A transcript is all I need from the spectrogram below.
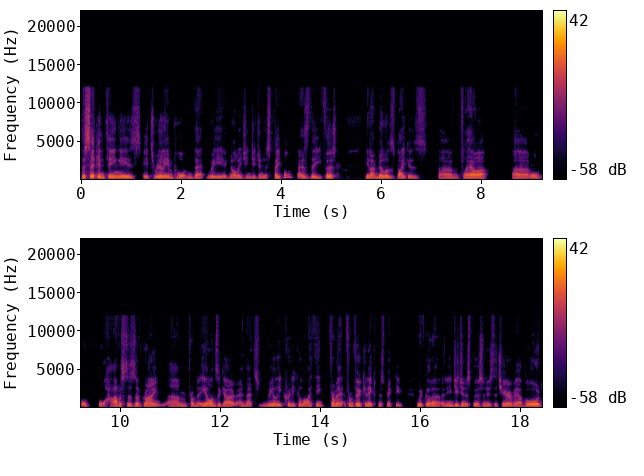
The second thing is it's really important that we acknowledge Indigenous people as the first, you know, millers, bakers, um, flour, uh, or, or, or, harvesters of grain um, from eons ago, and that's really critical. I think from a, from Food Connect perspective, we've got a, an Indigenous person who's the chair of our board,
